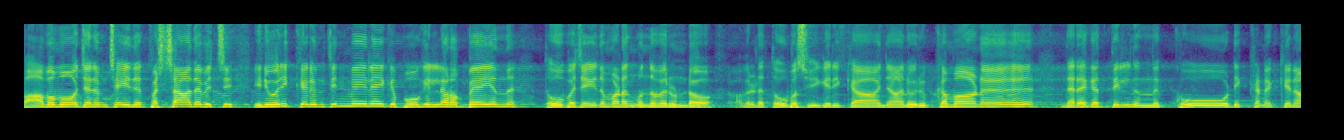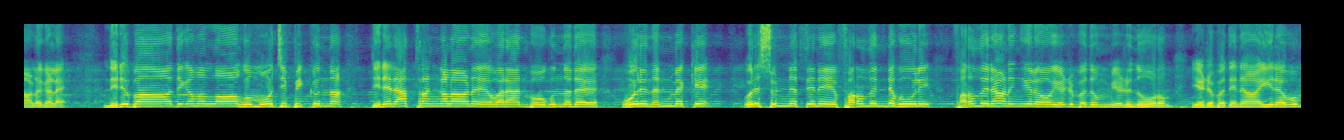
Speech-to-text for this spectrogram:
പാപമോചനം ചെയ്ത് പശ്ചാത്തപിച്ച് ഇനി ഒരിക്കലും തിന്മയിലേക്ക് പോകില്ല റബ്ബേ എന്ന് തൗബ ചെയ്ത് മടങ്ങുന്നവരുണ്ടോ? അവരുടെ തൗബ സ്വീകരിക്കാൻ ഞാൻ ഒരുക്കമാണ്. നരകത്തിൽ നിന്ന് കോടിക്കണക്കിന് ആളുകളെ നിരുപാധികം അല്ലാഹു മോചിപ്പിക്കുന്ന ദിനരാത്രങ്ങളാണ് വരാൻ പോകുന്നത്. ഒരു നന്മയ്ക്ക് ഒരു സുന്നത്തിന് ഫറുദിന്റെ കൂലി ഫറുദിനാണെങ്കിലോ എഴുപതും എഴുന്നൂറും എഴുപതിനായിരവും.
